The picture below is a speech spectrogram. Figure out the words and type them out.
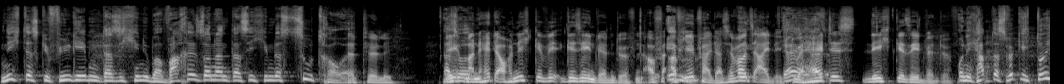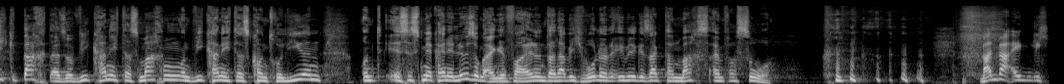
nicht das Gefühl geben, dass ich ihn überwache, sondern dass ich ihm das zutraue. Natürlich. Also, nee, man hätte auch nicht gesehen werden dürfen. Auf, auf, jeden Fall, da sind wir uns einig. Ja, du hättest also, nicht gesehen werden dürfen. Und ich habe das wirklich durchgedacht. Also wie kann ich das machen und wie kann ich das kontrollieren? Und es ist mir keine Lösung eingefallen. Und dann habe ich wohl oder übel gesagt, dann mach's einfach so. Wann war eigentlich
